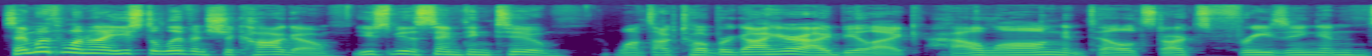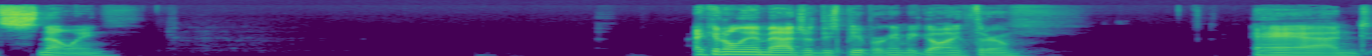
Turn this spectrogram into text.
Same with when I used to live in Chicago. It used to be the same thing too. Once October got here, I'd be like, how long until it starts freezing and snowing? I can only imagine what these people are going to be going through. And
